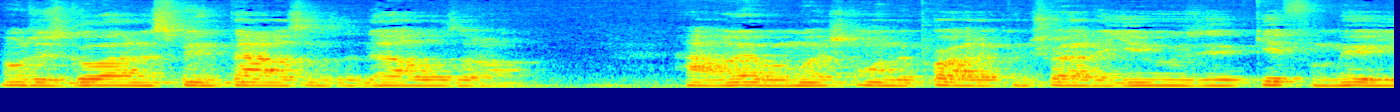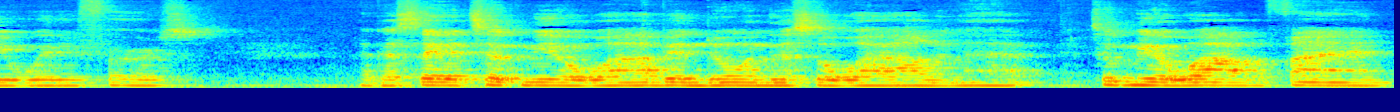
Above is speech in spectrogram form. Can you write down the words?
don't just go out and spend thousands of dollars or however much on the product and try to use it. Get familiar with it first. Like I said, it took me a while. I've been doing this a while and I, it took me a while to find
